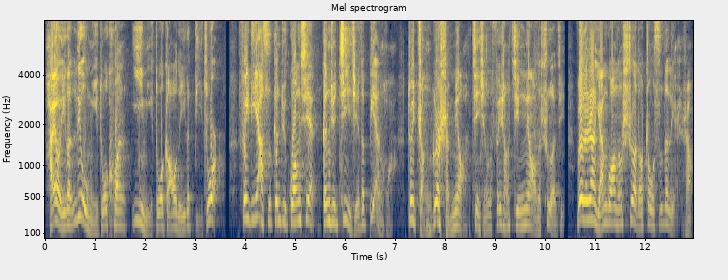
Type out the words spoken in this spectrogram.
还有一个六米多宽、一米多高的一个底座。菲迪亚斯根据光线、根据季节的变化，对整个神庙进行了非常精妙的设计。为了让阳光能射到宙斯的脸上，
